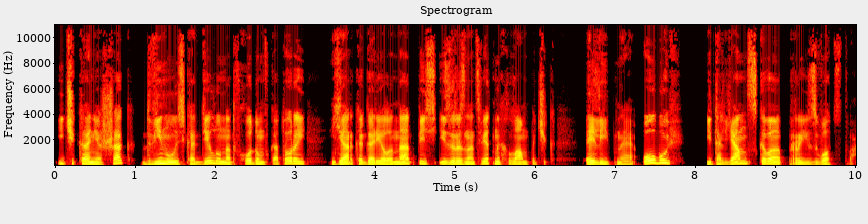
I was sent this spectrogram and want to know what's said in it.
и, чеканя шаг, двинулась к отделу, над входом в который ярко горела надпись из разноцветных лампочек «Элитная обувь итальянского производства».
